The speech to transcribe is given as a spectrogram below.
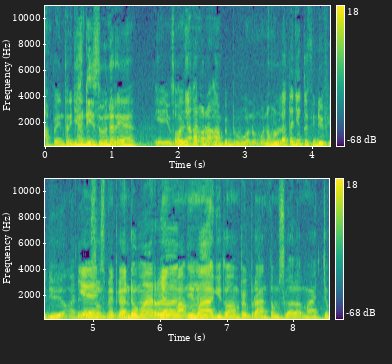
Apa yang terjadi sebenarnya? Iya juga. Soalnya kan orang sampai berbondong-bondong lu lihat aja tuh video-video yang ada Iya, di sosmed kan. Indomaret, yang ya emak-emak kan? gitu sampai berantem segala macem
